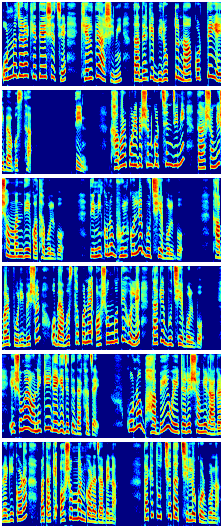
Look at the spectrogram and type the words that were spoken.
অন্য যারা খেতে এসেছে, খেলতে আসেনি, তাদেরকে বিরক্ত না করতেই এই ব্যবস্থা। তিন খাবার পরিবেশন করছেন যিনি, তার সঙ্গে সম্মান দিয়ে কথা বলব। তিনি কোনো ভুল করলে বুঝিয়ে বলব। খাবার পরিবেশন ও ব্যবস্থাপনায় অসঙ্গতি হলে তাকে বুঝিয়ে বলব। এ সময় অনেকেই রেগে যেতে দেখা যায়। কোনোভাবেই ওয়েটারের সঙ্গে রাগারাগি করা বা তাকে অসম্মান করা যাবে না। তাকে তুচ্ছতাচ্ছিল্য করব না।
